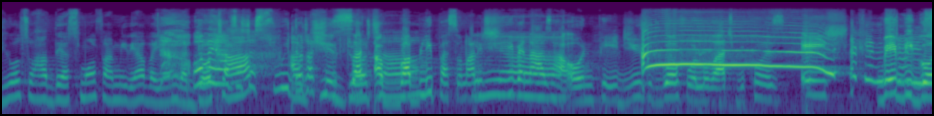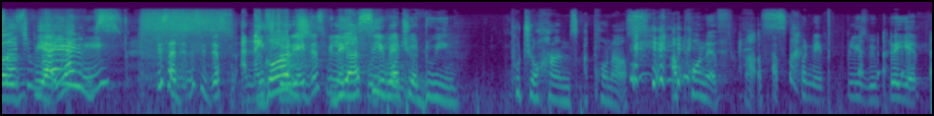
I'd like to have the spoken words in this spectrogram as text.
we also have their small family. They have a younger Oh, daughter. they have such a sweet daughter. She's such a bubbly personality. She even has her own page. You should go follow that because eh, baby girls, pia. Yani. This, are, this is just a nice God, story. I just feel we like are we could seeing what you're doing. Put your hands upon us, upon us. upon it. Please, we pray it.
